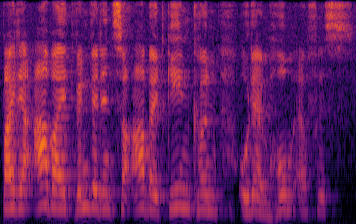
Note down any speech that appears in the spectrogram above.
bei der Arbeit, wenn wir denn zur Arbeit gehen können oder im Homeoffice.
